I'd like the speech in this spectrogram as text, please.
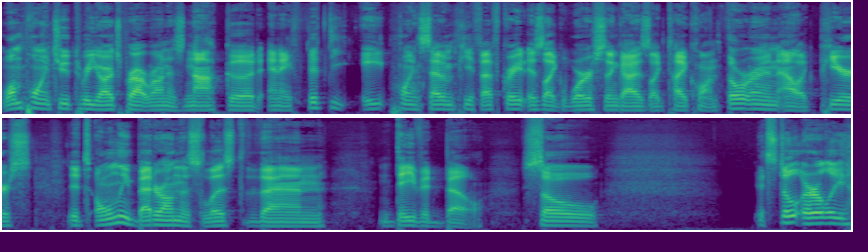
1.23 yards per route run is not good, and a 58.7 PFF grade is like worse than guys like Tyquan Thornton, Alec Pierce. It's only better on this list than David Bell. So it's still early,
